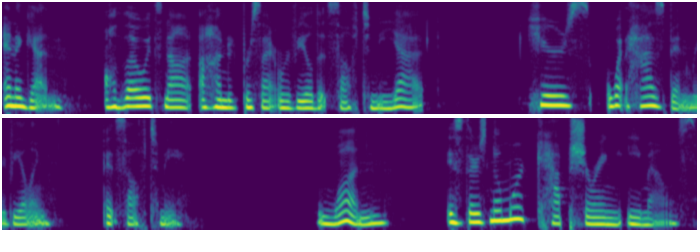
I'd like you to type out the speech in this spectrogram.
And again, although it's not 100% revealed itself to me yet, here's what has been revealing itself to me. One is there's no more capturing emails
